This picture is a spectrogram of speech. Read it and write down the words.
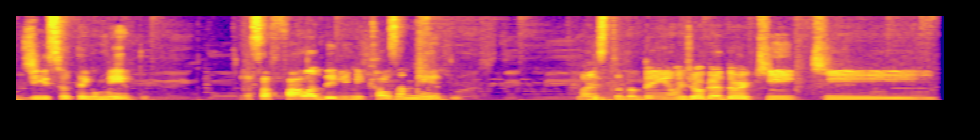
Disso eu tenho medo. Essa fala dele me causa medo. Mas tudo bem, é um jogador que, que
